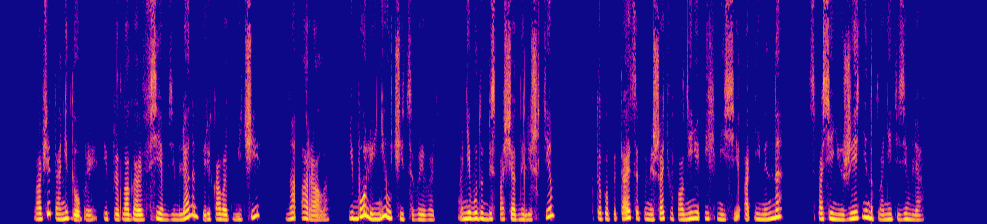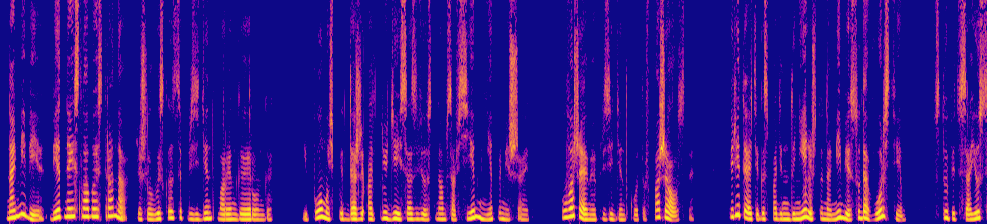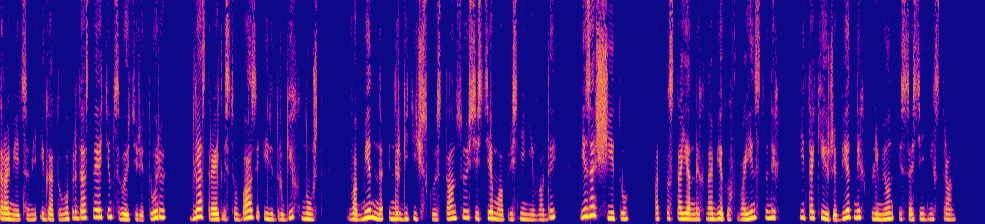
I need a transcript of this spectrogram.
Вообще-то они добрые и предлагают всем землянам перековать мечи на орала и более не учиться воевать. Они будут беспощадны лишь к тем, кто попытается помешать выполнению их миссии, а именно спасению жизни на планете Земля. Намибия бедная и слабая страна, решил высказаться президент Маренго Эронга. И помощь, пусть даже от людей со звезд, нам совсем не помешает. Уважаемый президент Котов, пожалуйста, передайте господину Даниэлю, что Намибия с удовольствием вступит в союз с арамейцами и готова предоставить им свою территорию для строительства базы или других нужд в обмен на энергетическую станцию, систему опреснения воды и защиту от постоянных набегов воинственных и таких же бедных племен из соседних стран.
